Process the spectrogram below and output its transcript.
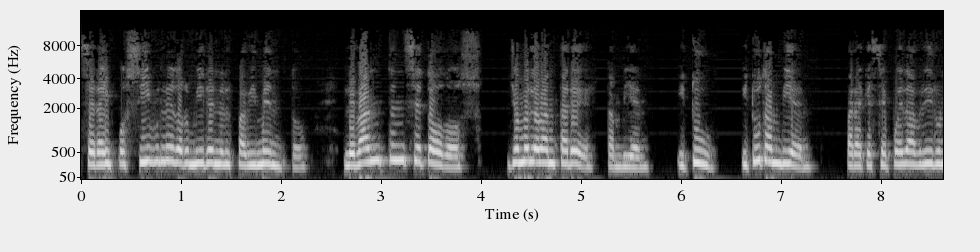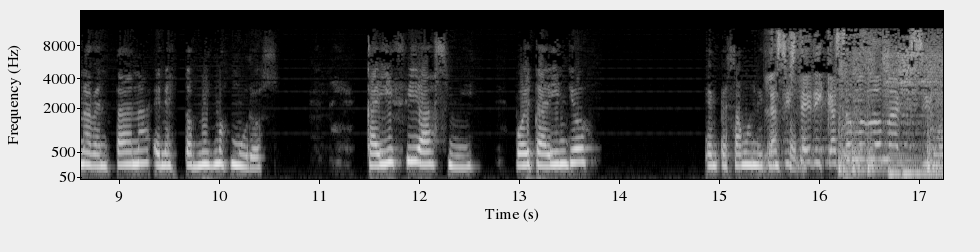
Será imposible dormir en el pavimento. Levántense todos. Yo me levantaré también. Y tú, y tú también, para que se pueda abrir una ventana en estos mismos muros. Caifi Asmi, poeta indio. Empezamos ni Las histéricas somos lo máximo.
